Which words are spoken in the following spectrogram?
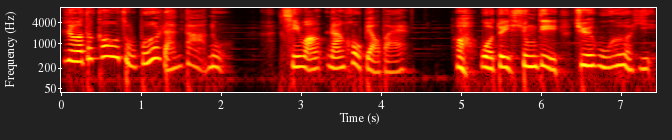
惹得高祖勃然大怒。秦王然后表白：“啊，我对兄弟绝无恶意，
